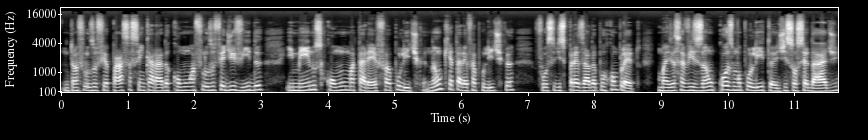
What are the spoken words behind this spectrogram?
Então a filosofia passa a ser encarada como uma filosofia de vida e menos como uma tarefa política. Não que a tarefa política fosse desprezada por completo, mas essa visão cosmopolita de sociedade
